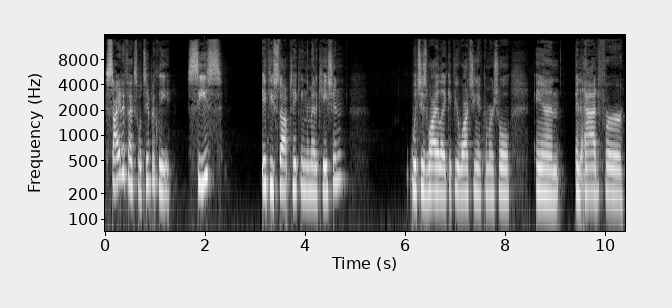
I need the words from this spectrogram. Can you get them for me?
Side effects will typically cease if you stop taking the medication, which is why, like, if you're watching a commercial and an ad for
